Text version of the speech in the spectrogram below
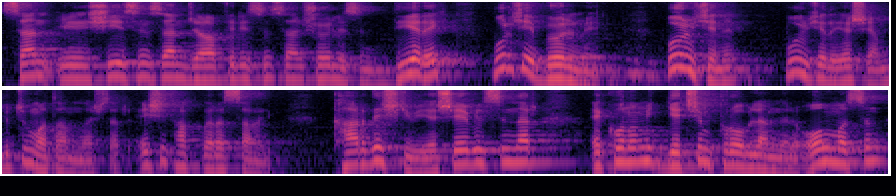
sen e, Şiisin, sen Caferisin, sen şöylesin diyerek bu ülkeyi bölmeyin. Bu ülkenin, bu ülkede yaşayan bütün vatandaşlar eşit haklara sahip. Kardeş gibi yaşayabilsinler, ekonomik geçim problemleri olmasın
